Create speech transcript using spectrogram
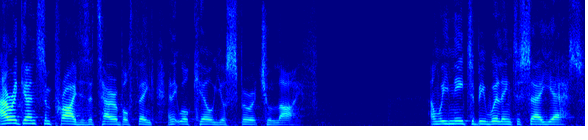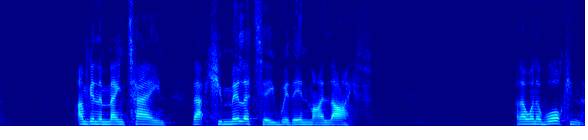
Arrogance and pride is a terrible thing, and it will kill your spiritual life. And we need to be willing to say, Yes, I'm going to maintain that humility within my life. And I want to walk in that.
